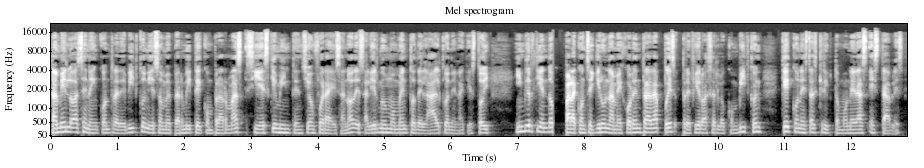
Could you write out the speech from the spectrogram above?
también lo hacen en contra de Bitcoin y eso me permite comprar más si es que mi intención fuera esa, ¿no? De salirme un momento de la altcoin en la que estoy invirtiendo para conseguir una mejor entrada, pues prefiero hacerlo con Bitcoin que con estas criptomonedas estables.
